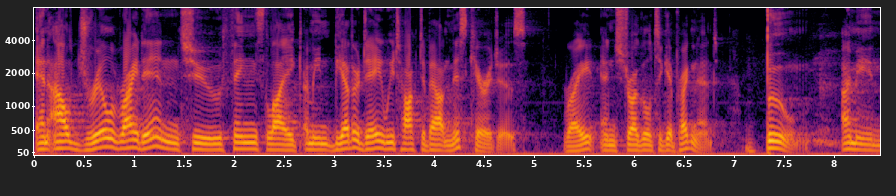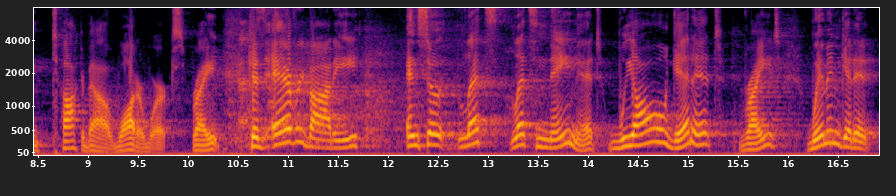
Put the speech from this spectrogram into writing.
And I'll drill right into things like I mean, the other day we talked about miscarriages, right? And struggle to get pregnant. Boom. I mean, talk about waterworks, right? Because everybody and so let's let's name it. We all get it, right? Women get it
